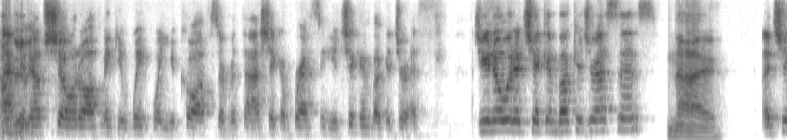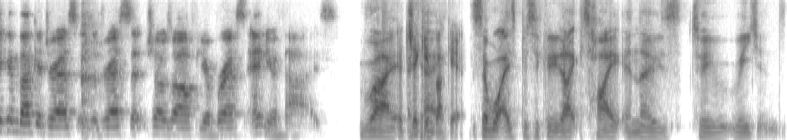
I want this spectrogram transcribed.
Back did it up, show it off, make you wink when you cough, serve a thigh, shake a breast in your chicken bucket dress. Do you know what a chicken bucket dress is? No. A chicken bucket dress is a dress that shows off your breasts and your thighs. Right. A chicken okay. bucket. So what is particularly like tight in those two regions?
